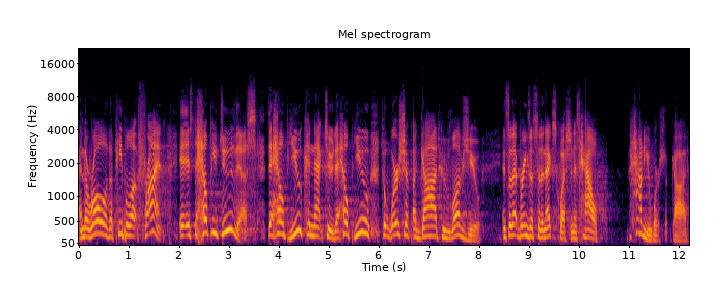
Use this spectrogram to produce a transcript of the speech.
and the role of the people up front is to help you do this, to help you connect to, to help you to worship a God who loves you. And so that brings us to the next question is how, how do you worship God?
